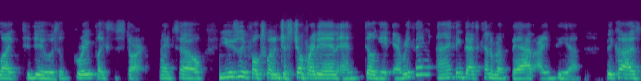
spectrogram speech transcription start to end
like to do is a great place to start, right? So, usually folks want to just jump right in and delegate everything. And I think that's kind of a bad idea because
